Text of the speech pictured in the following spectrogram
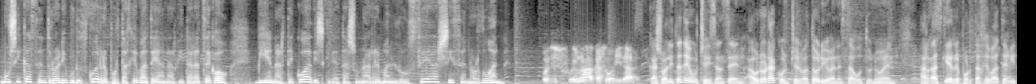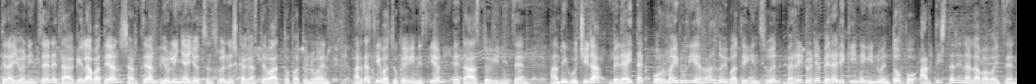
musika zentroari buruzko erreportaje batean argitaratzeko. Bien artekoa diskidetasun harreman luzea sizen orduan. Pues fue una casualidad. Kasualitate hutsa izan zen, Aurora kontserbatorioan ezagutu nuen. Argazki erreportaje bat egitera joan nintzen eta gela batean sartzean biolina jotzen zuen eskagazte bat topatu nuen. Argazki batzuk egin izkion eta ahaztu egin nintzen. Handi gutxira, bere aitak orma irudi erraldoi bat egin zuen berriro ere berarekin egin nuen topo artistaren alaba baitzen.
